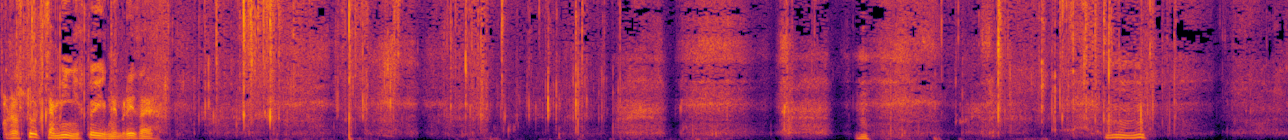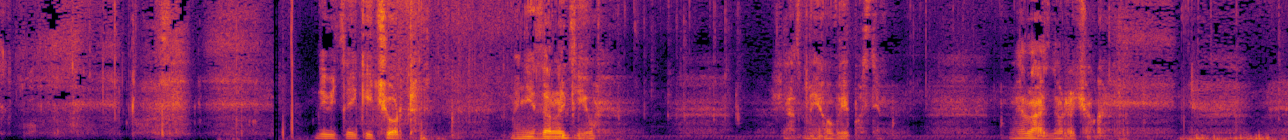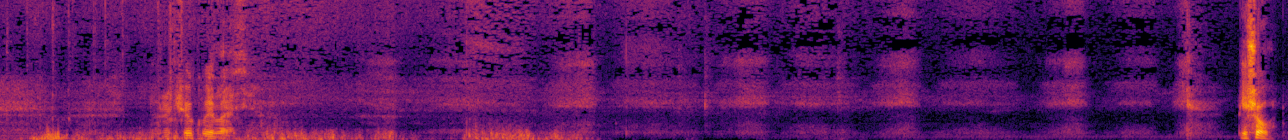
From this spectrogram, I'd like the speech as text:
Ростуть самі, ніхто їх не бризає. Дивіться, який чорт мені залетів. Зараз ми його випустимо. Вилазь, дурачок. Дурачок вилазь. Пішов.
